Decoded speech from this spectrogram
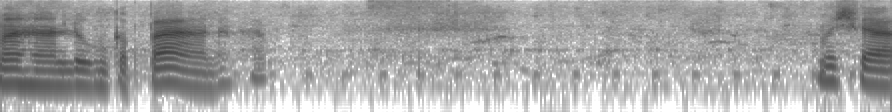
มาหาลุงกับป้านะครับ เมื่อเช้า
